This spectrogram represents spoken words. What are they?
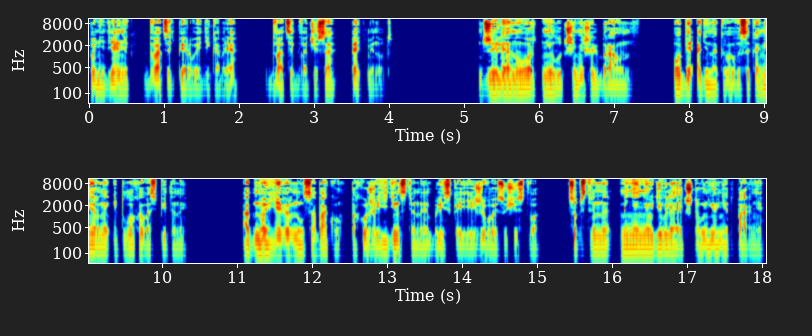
Понедельник, 21 декабря, 22 часа 5 минут. Джиллиан Уорд не лучше Мишель Браун. Обе одинаково высокомерны и плохо воспитаны. Одной я вернул собаку, похоже, единственное близкое ей живое существо. Собственно, меня не удивляет, что у нее нет парня.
